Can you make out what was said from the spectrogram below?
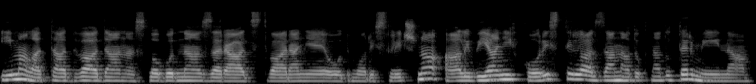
imala ta dva dana slobodna za rad, stvaranje, odmor i slično, ali bi ja njih koristila za nadoknadu termina,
